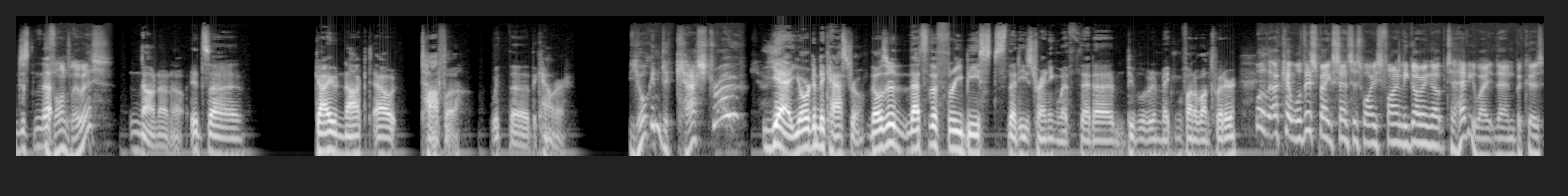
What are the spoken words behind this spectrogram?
just no, Von Lewis? No, no, no. It's a guy who knocked out Tafa with the the counter. Yorgan De Castro? Yeah, Yorgan De Castro. Those are that's the three beasts that he's training with that uh, people have been making fun of on Twitter. Well, okay, well, this makes sense as why he's finally going up to heavyweight then, because,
